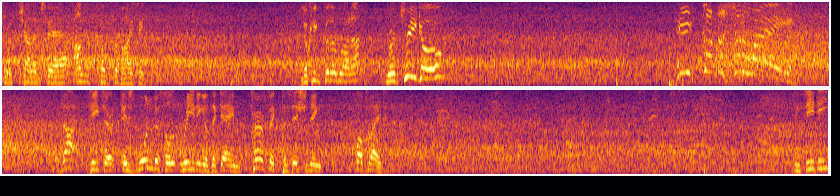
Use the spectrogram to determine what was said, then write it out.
Excellent challenge there, uncompromising. Looking for the runner. Rodrygo. He's got the shot away! That, Peter, is wonderful reading of the game. Perfect positioning. Well played. Ndidi,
